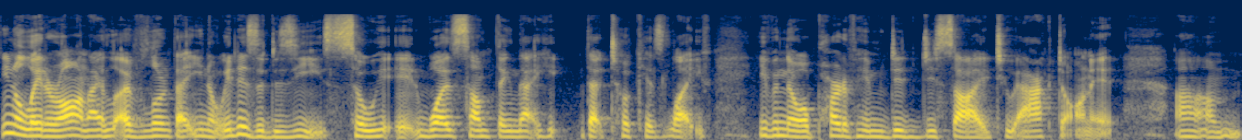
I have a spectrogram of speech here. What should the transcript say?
you know later on I, have learned that you know it is a disease. So it was something that he that took his life even though a part of him did decide to act on it. Um,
